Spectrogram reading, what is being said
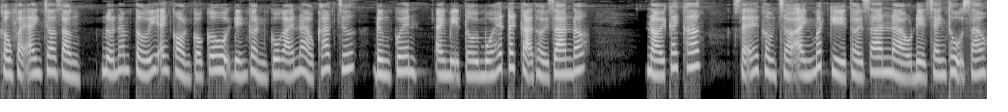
Không phải anh cho rằng nửa năm tới anh còn có cơ hội đến gần cô gái nào khác chứ. Đừng quên, anh bị tôi mua hết tất cả thời gian đó. Nói cách khác, sẽ không cho anh bất kỳ thời gian nào để tranh thủ sao?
